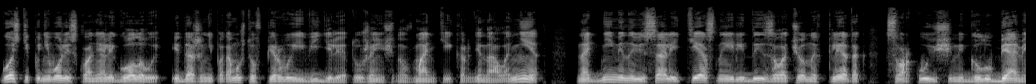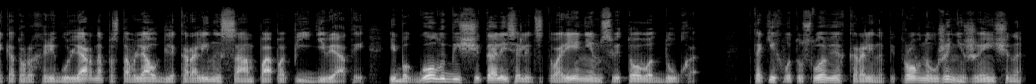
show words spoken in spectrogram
Гости поневоле склоняли головы, и даже не потому, что впервые видели эту женщину в мантии кардинала. Нет, над ними нависали тесные ряды золоченых клеток с воркующими голубями, которых регулярно поставлял для Каролины сам папа Пий IX, ибо голуби считались олицетворением Святого Духа таких вот условиях Каролина Петровна уже не женщина,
